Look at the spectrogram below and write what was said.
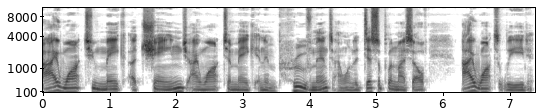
I want to make a change. I want to make an improvement. I want to discipline myself. I want to lead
